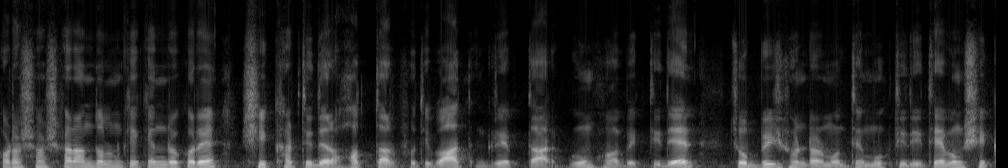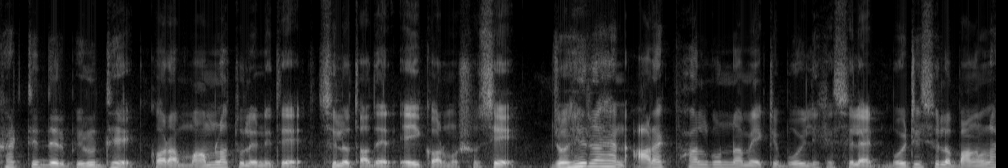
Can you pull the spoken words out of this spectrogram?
কঠোর সংস্কার আন্দোলনকে কেন্দ্র করে শিক্ষার্থীদের হত্যার প্রতিবাদ, গ্রেপ্তার, গুম হওয়া ব্যক্তিদের চব্বিশ ঘণ্টার মধ্যে মুক্তি দিতে এবং শিক্ষার্থীদের বিরুদ্ধে করা মামলা তুলে নিতে ছিল তাদের এই কর্মসূচি। জহির রায়হান আরেক ফাল্গুন নামে একটি বই লিখেছিলেন। বইটি ছিল বাংলা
